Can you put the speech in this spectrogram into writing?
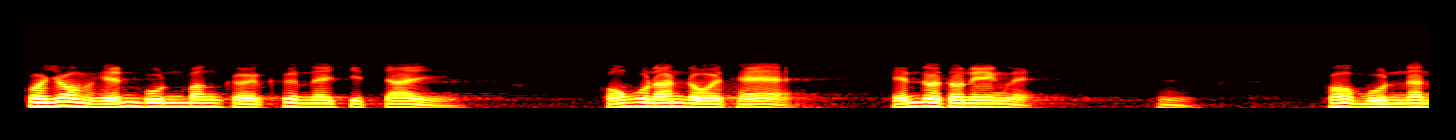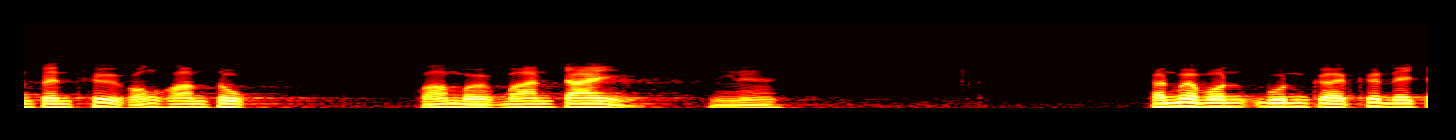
ก็ย่อมเห็นบุญบังเกิดขึ้นในจิตใจ ของผู้นั้นโดยแท้ เห็นโดยตนเองแหละเพ ราะบุญนั้นเป็นชื่อของความสุข ความเบิกบานใจ นี่นะกันเมื่อบุญบุญเกิดขึ้นในใจ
